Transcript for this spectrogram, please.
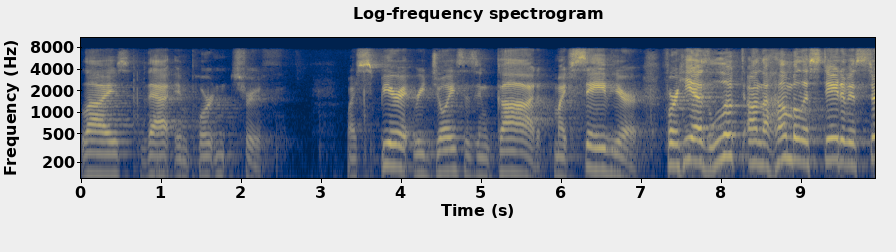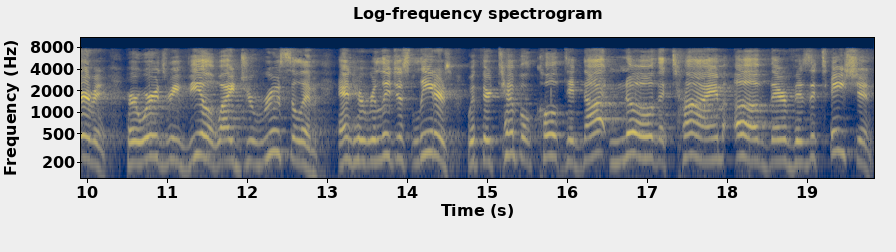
lies that important truth. My spirit rejoices in God, my Savior, for he has looked on the humble estate of his servant. Her words reveal why Jerusalem and her religious leaders with their temple cult did not know the time of their visitation.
